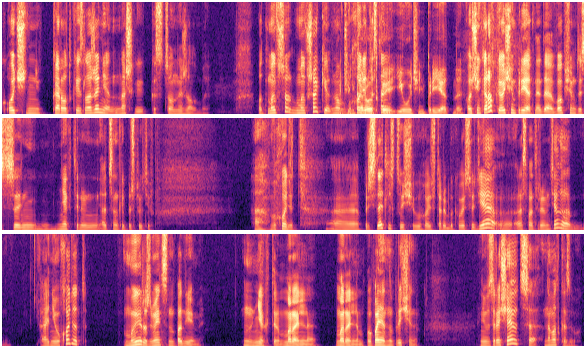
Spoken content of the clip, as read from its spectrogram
очень короткое изложение нашей кассационной жалобы. Вот мы в, мы в шоке, ну, очень выходит короткое и очень приятное. Очень короткое и очень приятное, да. В общем-то, с некоторой оценкой перспектив. А, Выходит э, председательствующий, выходит второй боковой судья, э, рассматриваем дело, они уходят, мы, разумеется, на подъеме. Ну, некоторым морально, моральным, по понятным причинам. Они возвращаются, нам отказывают.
